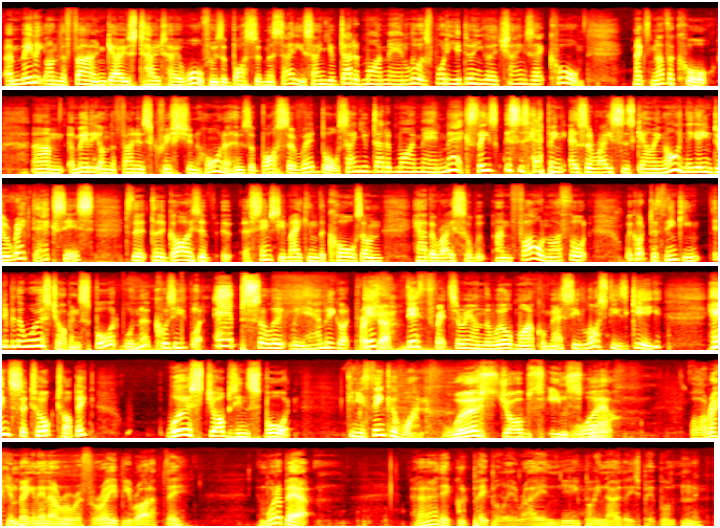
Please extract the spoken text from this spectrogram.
Immediately on the phone goes Toto Wolff, who's a boss of Mercedes, saying, You've dudded my man Lewis. What are you doing? You've got to change that call. Makes another call. Um, immediately on the phone is Christian Horner, who's a boss of Red Bull, saying, You've dudded my man Max. These, this is happening as the race is going on. They're getting direct access to the, to the guys of essentially making the calls on how the race will unfold. And I thought, we got to thinking, it'd be the worst job in sport, wouldn't it? Because he's got absolutely hammered. He got Pressure. death, death threats around the world, Michael Masi. Lost his gig. Hence the talk topic worst jobs in sport. Can you think of one? Worst jobs in sport. Wow. Well, I reckon being an NRL referee would be right up there. And what about, and I know they're good people there, Ray, and you probably know these people, Mm.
